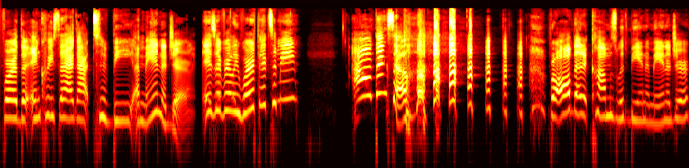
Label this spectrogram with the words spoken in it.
for the increase that I got to be a manager, is it really worth it to me? I don't think so. for all that it comes with being a manager,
